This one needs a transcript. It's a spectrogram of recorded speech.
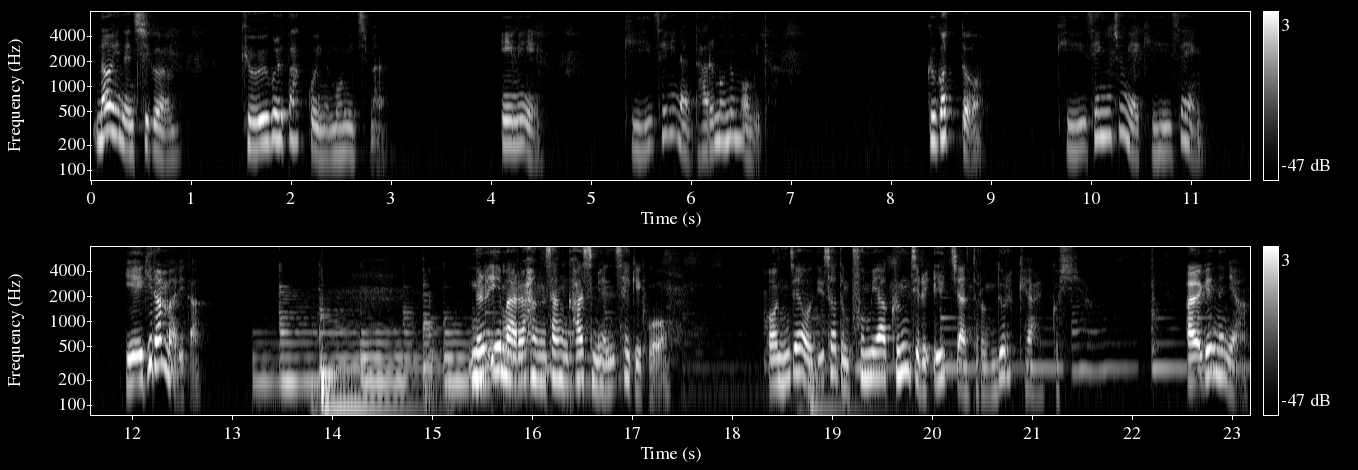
너희는 지금 교육을 받고 있는 몸이지만 이미 기생이나 다름없는 몸이다. 그것도 기생 중에 기생 얘기란 말이다. 늘 이 말을 항상 가슴에 새기고 언제 어디서든 품위와 긍지를 잃지 않도록 노력해야 할 것이야. 알겠느냐?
